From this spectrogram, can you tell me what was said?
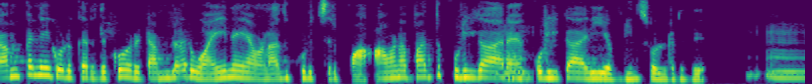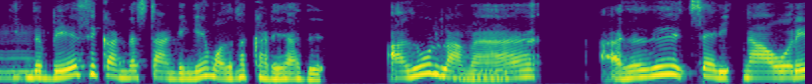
கம்பெனி கொடுக்கறதுக்கு ஒரு டம்ளர் ஒயினை அவனாவது குடிச்சிருப்பான். அவனை பார்த்து குடிகாரன். குடிகாரி அப்படின்னு சொல்றது. இந்த பேசிக் அண்டர்ஸ்டாண்டிங்கே முதல்ல கிடையாது. அதுவும் இல்லாம அதாவது சரி நான் ஒரே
